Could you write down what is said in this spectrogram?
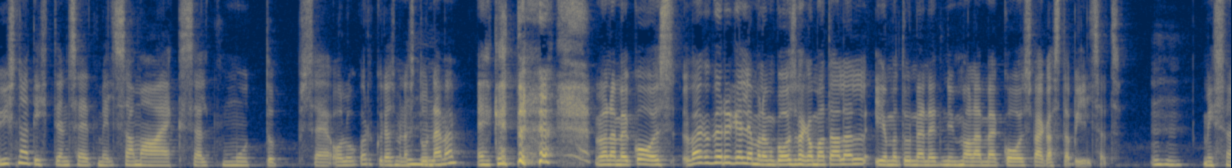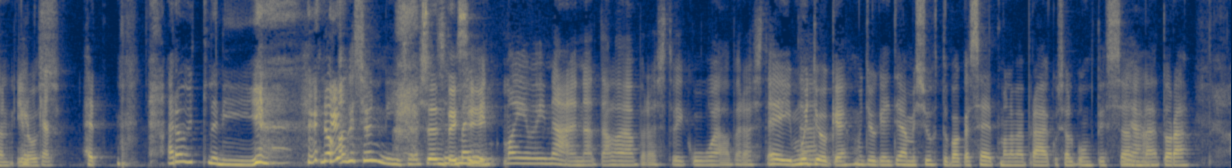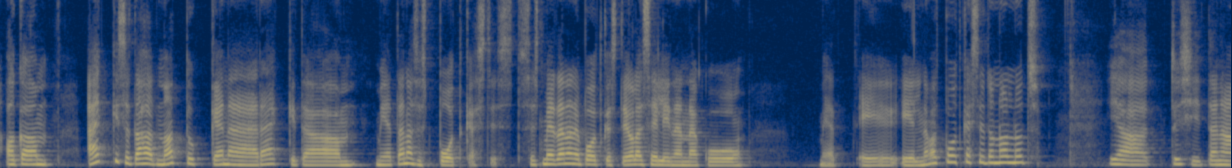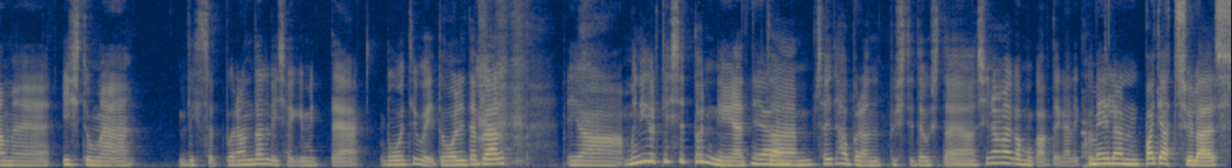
üsna tihti on see, et meil samaaegselt muutub see olukord, kuidas me ennast mm -hmm. tunneme, ehk et me oleme koos väga kõrgel ja me oleme koos väga madalal ja ma tunnen, et nüüd me oleme koos väga stabiilsed. Mhm. mis on ilus Het-, ära ütle nii no aga see on nii, et me tõsi. ei, ma ju ei näe nädala aja pärast või kuu aja pärast. ei, muidugi, muidugi ei tea, mis juhtub, aga see, et me oleme praegu seal punktis, see on yeah. tore. aga äkki sa tahad natukene rääkida meie tänasest podcast'ist, sest meie tänane podcast ei ole selline, nagu meie e eelnevad podcast'id on olnud. ja tõsi, täna me istume lihtsalt põrandal, isegi mitte voodi või toolide peal. ja mõnikord lihtsalt on nii, et Jaa. äh, sa ei taha põrandalt püsti tõusta ja siin on väga mugav tegelikult. meil on padjad süles,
